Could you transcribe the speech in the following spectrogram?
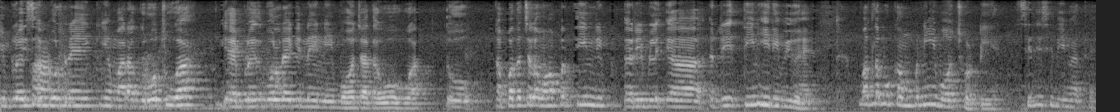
एम्प्लॉयज़ ये हाँ, बोल हाँ। रहे हैं कि हमारा ग्रोथ हुआ कि एम्प्लॉयज़ बोल रहे हैं कि नहीं नहीं बहुत ज़्यादा वो हुआ। तो अब पता चला वहाँ पर तीन तीन ही रिव्यू हैं। मतलब वो कंपनी ही बहुत छोटी है सीधी सीधी बात है।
